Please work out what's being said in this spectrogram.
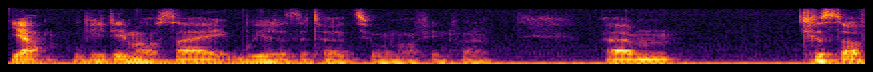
ja, wie dem auch sei, weirde Situation auf jeden Fall. Ähm, Christoph,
